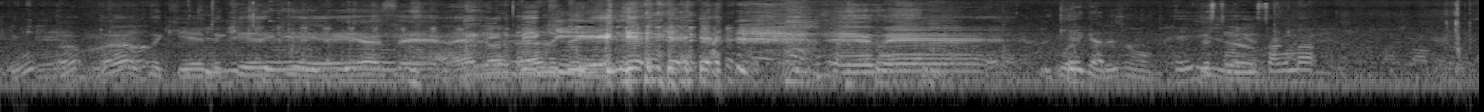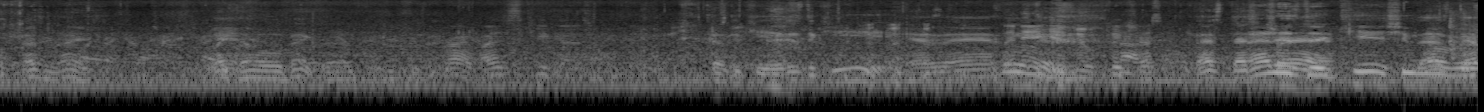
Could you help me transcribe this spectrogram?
Oh, oh, the kid, the kid, the kid. Know what I'm saying? There go the big kid. I'm saying? The kid got his own page. This the one you was talking about? That's nice. I like the whole background. Right, why does the kid got his own Because the kid is the kid. I'm saying? They didn't get no pictures. That's, that's That is the kid shooting That's over.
